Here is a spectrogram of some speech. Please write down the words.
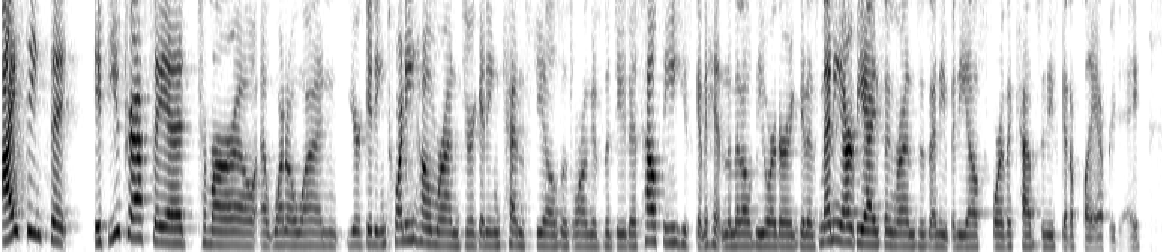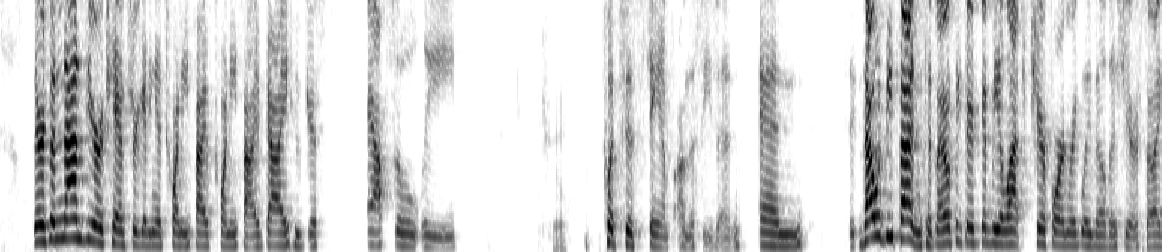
I think that if you draft Seiya tomorrow at 101, you're getting 20 home runs, you're getting 10 steals as long as the dude is healthy. He's going to hit in the middle of the order and get as many RBIs and runs as anybody else for the Cubs, and he's going to play every day. There's a non zero chance you're getting a 25 25 guy who just absolutely True. puts his stamp on the season. And that would be fun because I don't think there's going to be a lot to cheer for in Wrigleyville this year. So I,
